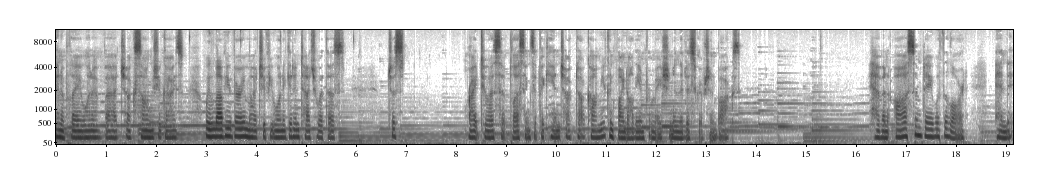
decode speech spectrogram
Going to play one of uh, Chuck's songs, you guys. We love you very much. If you want to get in touch with us, just write to us at blessings at vickyandchuck.com. You can find all the information in the description box. Have an awesome day with the Lord, and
